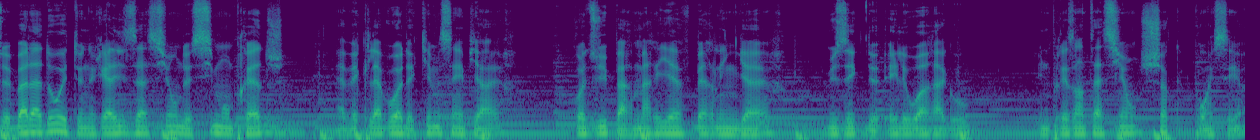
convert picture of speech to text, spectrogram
Ce balado est une réalisation de Simon Predge, avec la voix de Kim Saint-Pierre, produit par Marie-Ève Berlinger, musique de Hello Arago, une présentation choc.ca.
